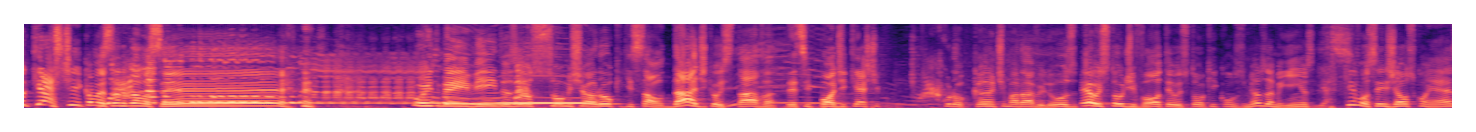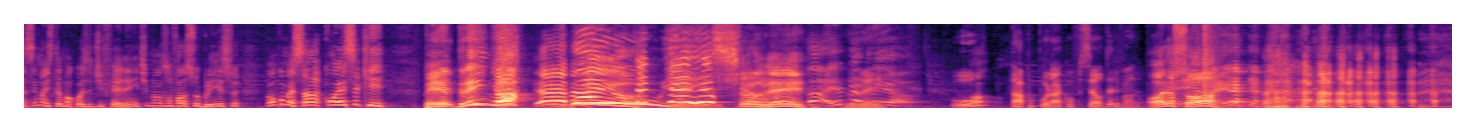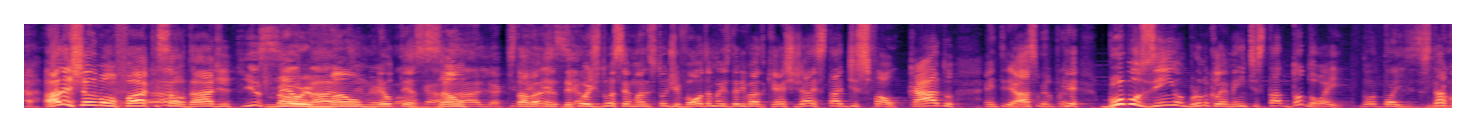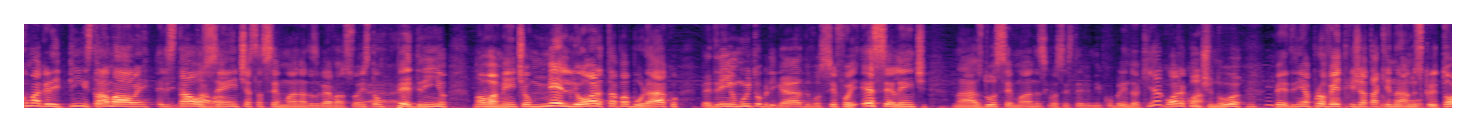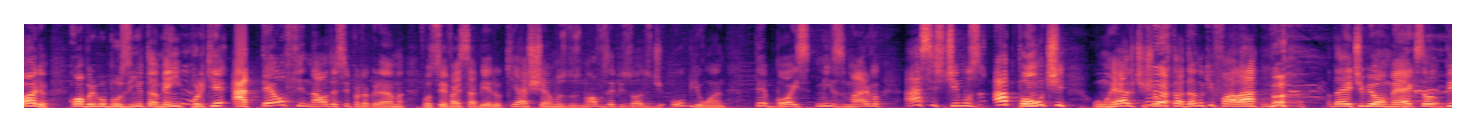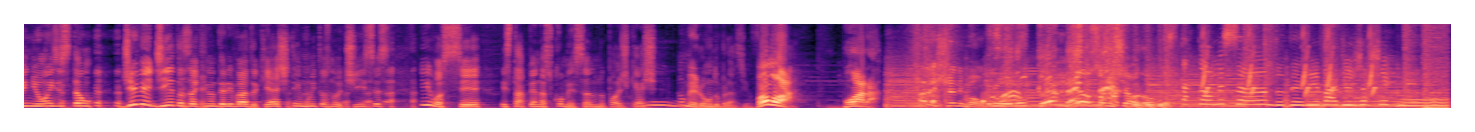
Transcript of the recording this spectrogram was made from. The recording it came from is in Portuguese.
Derivado Cast começando pra você. Muito bem-vindos, eu sou o Michel Aroque, que saudade que eu estava desse podcast crocante, maravilhoso. Eu estou de volta, eu estou aqui com os meus amiguinhos, que vocês já os conhecem, mas tem uma coisa diferente, mas nós vamos falar sobre isso. Vamos começar com esse aqui. Pedrinho! É, Pedrinho! Que é isso? Tudo bem? Aí? Pedrinho! O tapa buraco oficial do derivado. Olha só. Alexandre Bonfá, que saudade. que meu saudade, irmão, meu meu irmão, tesão. caralho, que Estava, delícia. depois de duas semanas estou de volta, mas o Derivado Cast já está desfalcado, entre aspas, porque Bubuzinho, Bruno Clemente, está dodói. Dodóizinho. Está com uma gripinha. Está Tá mal, hein? Ele está tá ausente essa semana das gravações. Então, Pedrinho, novamente, é o melhor tapa-buraco. Pedrinho, muito obrigado. Você foi excelente nas duas semanas que você esteve me cobrindo aqui. Agora continua. Pedrinho, aproveita que já está aqui na- no escritório. Cobre o Bubuzinho também, porque até o final desse programa você vai saber o que achamos dos novos episódios de Obi-Wan, The Boys, Miss Marvel. Assistimos A Ponte, um reality show que está dando o que falar da HBO Max. Opiniões estão divididas aqui no Derivado Cast, tem muitas notícias e você está apenas começando no podcast número 1 um do Brasil. Vamos lá! Bora! Alexandre Mão. Bruno Clemente! Eu sou o Michel Arouca. Está começando, o Derivado já chegou.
